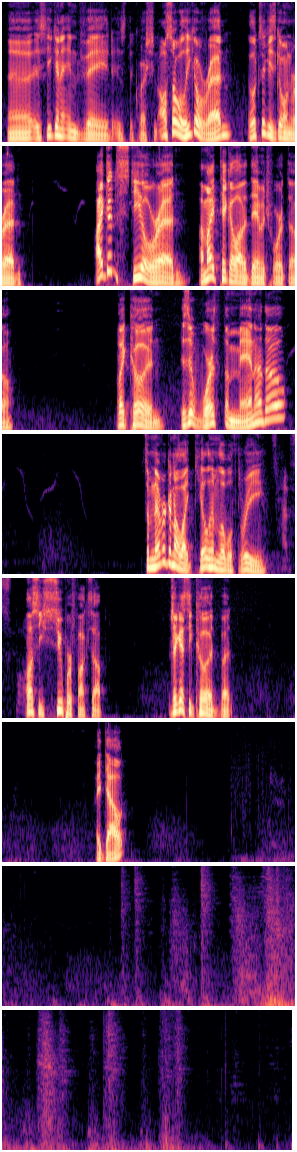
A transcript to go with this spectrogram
Uh, is he going to invade is the question. Also, will he go red? It looks like he's going red. I could steal red. I might take a lot of damage for it, though. But I could. Is it worth the mana, though? So I'm never going to, like, kill him level 3. Unless he super fucks up. Which I guess he could, but... I doubt.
